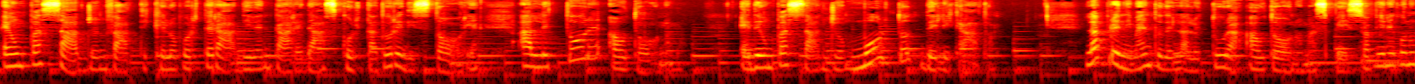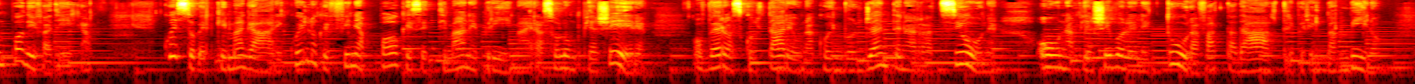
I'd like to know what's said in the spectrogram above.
È un passaggio infatti che lo porterà a diventare da ascoltatore di storie a lettore autonomo ed è un passaggio molto delicato. L'apprendimento della lettura autonoma spesso avviene con un po' di fatica. Questo perché magari quello che fino a poche settimane prima era solo un piacere ovvero ascoltare una coinvolgente narrazione o una piacevole lettura fatta da altri per il bambino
